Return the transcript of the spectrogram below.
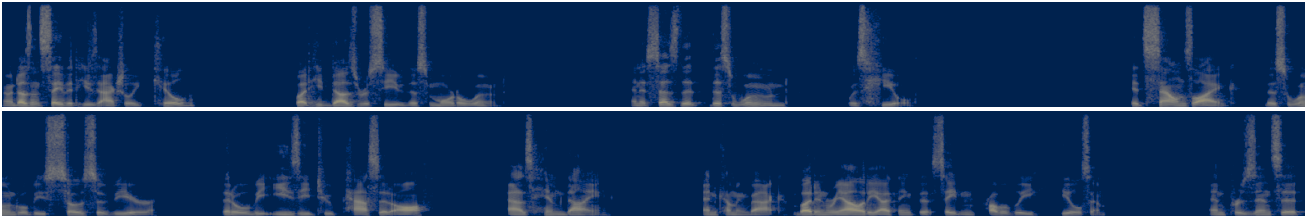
Now, it doesn't say that he's actually killed, but he does receive this mortal wound. And it says that this wound was healed. It sounds like this wound will be so severe that it will be easy to pass it off as him dying and coming back. But in reality, I think that Satan probably heals him and presents it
